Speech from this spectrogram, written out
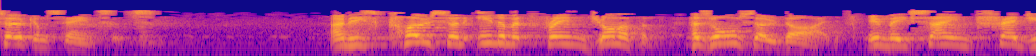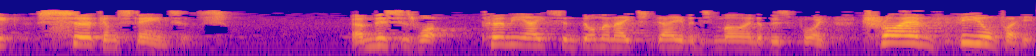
circumstances. And his close and intimate friend Jonathan has also died in these same tragic circumstances. And this is what permeates and dominates David's mind at this point. Try and feel for him.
